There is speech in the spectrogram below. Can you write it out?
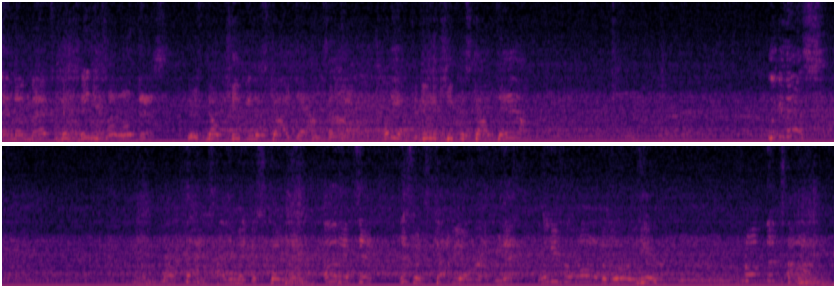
And the match continues. I love this. There's no keeping this guy down tonight. What do you have to do to keep this guy down? Look at this. Now that's how you make a statement. Oh, that's it. This one's got to be over after that. Looking for all the glory here. From the top.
